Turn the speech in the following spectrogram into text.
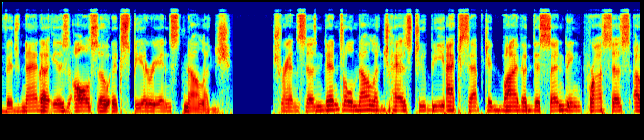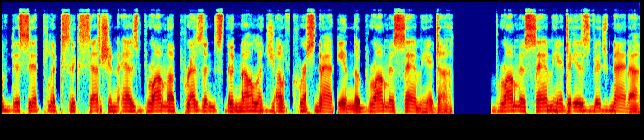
Vijnana is also experienced knowledge. Transcendental knowledge has to be accepted by the descending process of disciplic succession as Brahma presents the knowledge of Krishna in the Brahma Samhita. Brahma Samhita is Vijnana,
